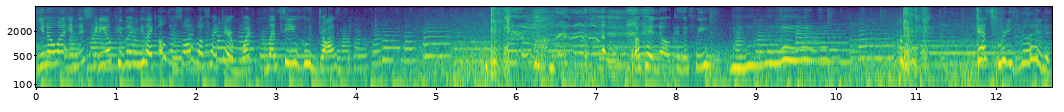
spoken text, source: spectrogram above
you know what? In this video, people are gonna be like, "Oh, there's volleyballs right there." What? Let's see who draws. okay, no, because if we, that's pretty good.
